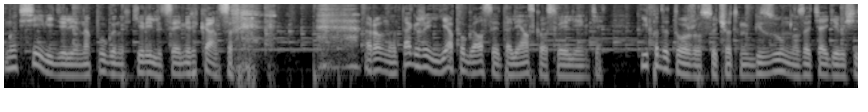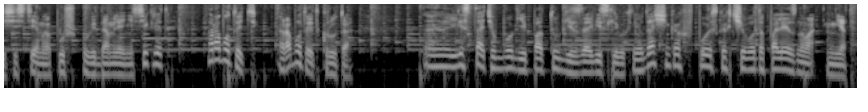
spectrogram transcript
Мы все видели напуганных кириллицей американцев. Ровно так же я пугался итальянского своей ленте – и подытожу, с учетом безумно затягивающей системы push-уведомлений Secret, работает, работает круто. Э, листать убогие потуги завистливых неудачников в поисках чего-то полезного нет.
